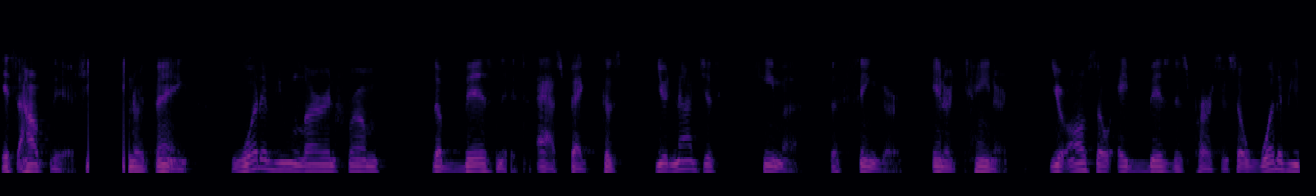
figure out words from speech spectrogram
it's out there. She's doing her thing. What have you learned from the business aspect? Because you're not just Kima, the singer, entertainer. You're also a business person. So, what have you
